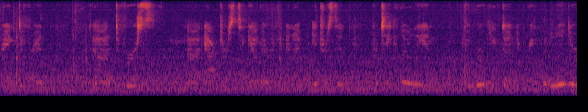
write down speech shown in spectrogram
bring different uh, diverse uh, actors together. And I'm interested particularly in the work you've done to bring older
